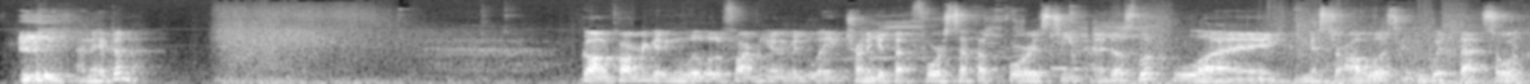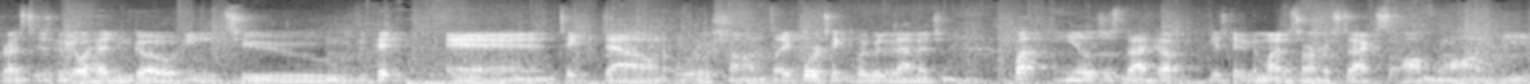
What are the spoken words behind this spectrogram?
and they have done that. Gong Farmer getting a little bit of farm here in the mid lane, trying to get that 4 step up for his team. And it does look like Mr. Obelisk with that Solar Crest is going to go ahead and go into the pit and take down Roshan. Xykor taking quite a bit of damage, but he'll just back up. He's getting the minus armor stacks off on the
